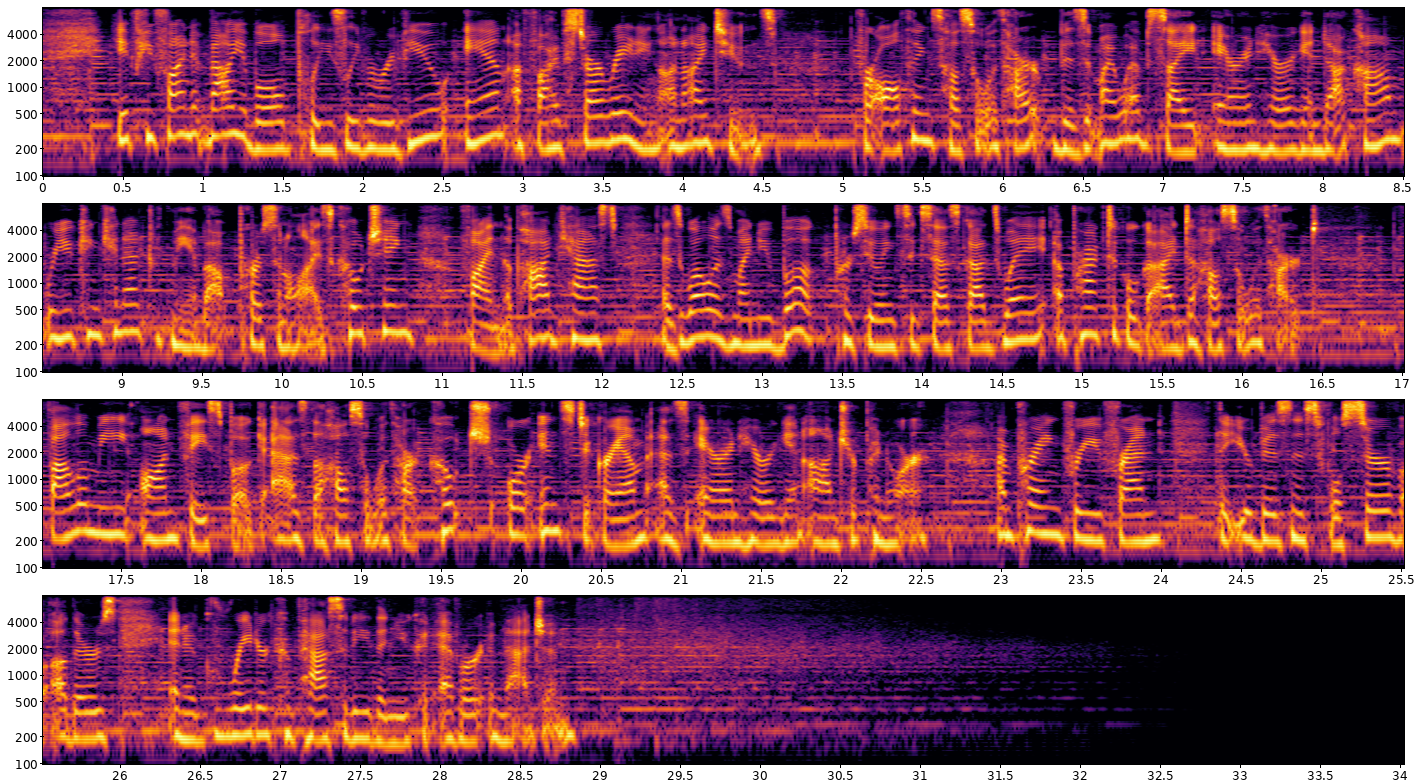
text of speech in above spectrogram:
If you find it valuable, please leave a review and a five star rating on iTunes. For all things Hustle with Heart, visit my website, erinharrigan.com, where you can connect with me about personalized coaching, find the podcast, as well as my new book, Pursuing Success God's Way A Practical Guide to Hustle with Heart. Follow me on Facebook as the Hustle with Heart Coach or Instagram as Erin Harrigan Entrepreneur. I'm praying for you, friend, that your business will serve others in a greater capacity than you could ever imagine.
